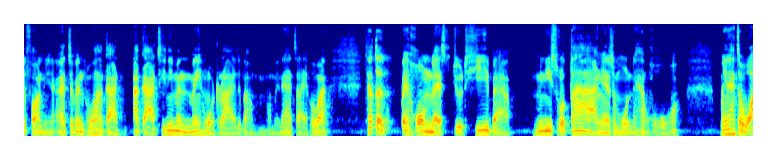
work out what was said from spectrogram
ลิฟอร์เนียอาจจะเป็นเพราะว่าอากาศอากาศที่นี่มันไม่โหดร้ายหรือเปล่าผมไม่แน่ใจ เพราะว่าถ้าเกิดไป homeless อยู่ที่แบบมินนิโซตาอย่างเงี้ยสมมตินะครับโห ไม่น่าจะไหว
